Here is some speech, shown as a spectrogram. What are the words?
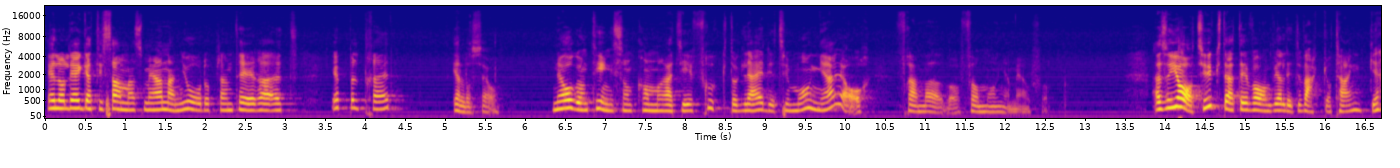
eller lägga tillsammans med annan jord och plantera ett äppelträd eller så. Någonting som kommer att ge frukt och glädje till många år framöver för många människor. Alltså jag tyckte att det var en väldigt vacker tanke.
